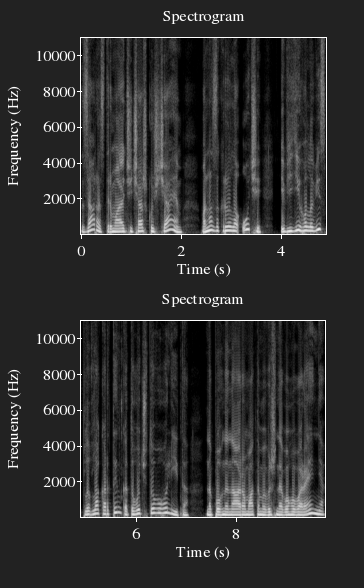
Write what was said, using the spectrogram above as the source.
Зараз, тримаючи чашку з чаєм, вона закрила очі, і в її голові спливла картинка того чудового літа, наповнена ароматами вишневого варення,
